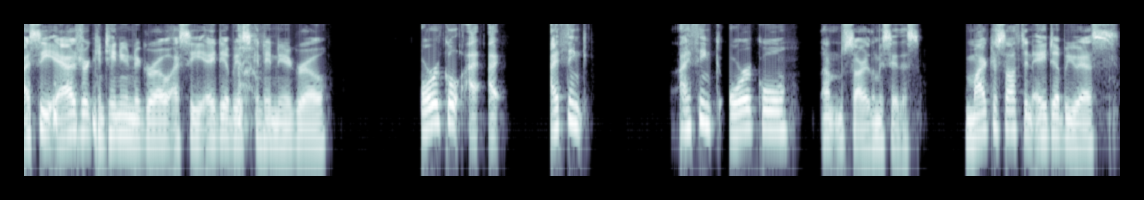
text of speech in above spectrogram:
I see Azure continuing to grow. I see AWS continuing to grow. Oracle, I, I, I think, I think Oracle. I'm sorry. Let me say this: Microsoft and AWS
